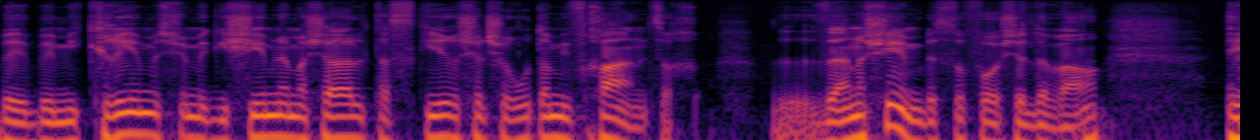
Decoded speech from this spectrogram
במקרים שמגישים למשל תזכיר של שירות המבחן, צריך... זה אנשים בסופו של דבר. אה,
